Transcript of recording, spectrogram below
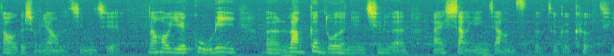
到一个什么样的境界？然后也鼓励呃让更多的年轻人来响应这样子的这个课题。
